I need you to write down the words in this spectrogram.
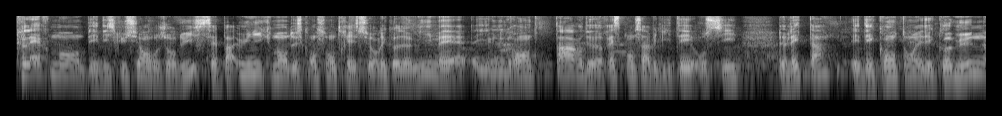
clairement des discussions aujourd'hui. C'est pas uniquement de se concentrer sur l'économie, mais il y a une grande part de responsabilité aussi de l'État et des cantons et des communes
